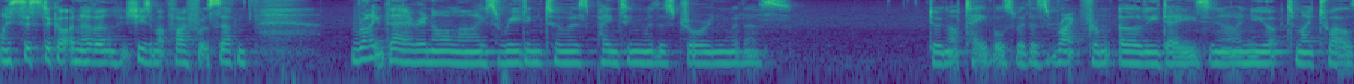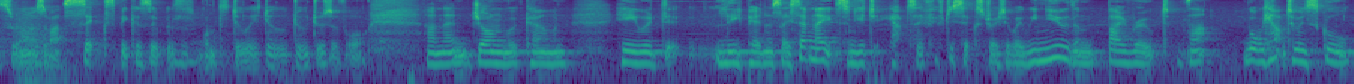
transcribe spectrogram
my sister got another, she's about five foot seven. Right there in our lives, reading to us, painting with us, drawing with us, doing our tables with us right from early days. You know, I knew up to my 12s when I was about six because it was one to four, And then John would come and he would leap in and say seven eighths, and you'd, you had to say 56 straight away. We knew them by rote that well, we had to in school,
